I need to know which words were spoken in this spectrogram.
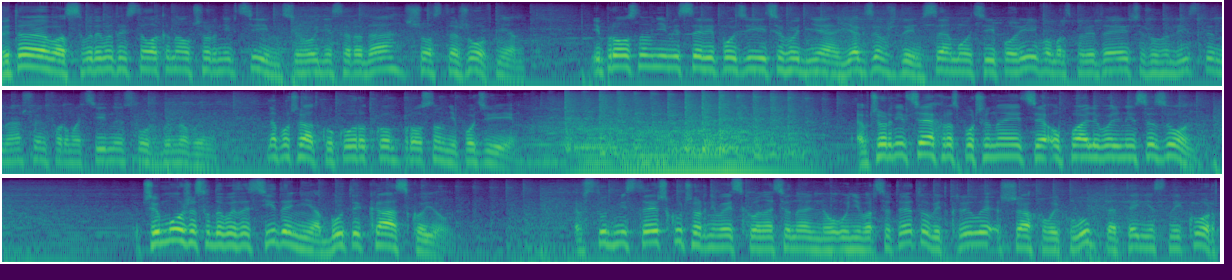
Вітаю вас! Ви дивитесь телеканал Чорнівці. Сьогодні середа, 6 жовтня. І про основні місцеві події цього дня, як завжди, саме у цій порі вам розповідають журналісти нашої інформаційної служби новин. На початку коротко про основні події. В Чорнівцях розпочинається опалювальний сезон. Чи може судове засідання бути казкою? В студмістечку Чорнівецького національного університету відкрили шаховий клуб та тенісний корт.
